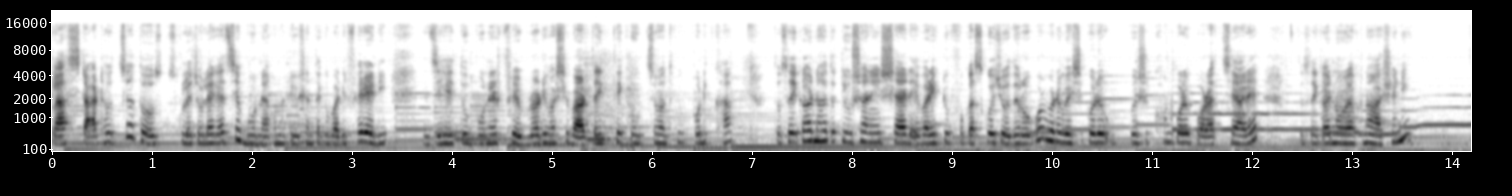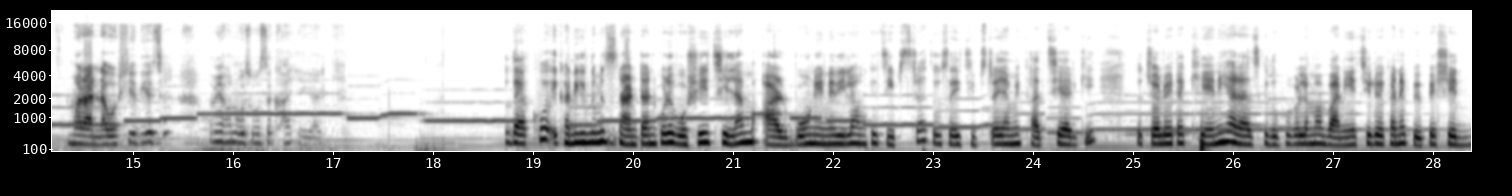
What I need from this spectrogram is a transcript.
ক্লাস স্টার্ট হচ্ছে, তো স্কুলে চলে গেছে, বোন এখনও টিউশন থেকে বাড়ি ফেরেনি। যেহেতু বোনের ফেব্রুয়ারি মাসে বারো তারিখ থেকে উচ্চ মাধ্যমিক পরীক্ষা, তো সেই কারণে হয়তো টিউশনের স্যার এবার একটু ফোকাস করছে ওদের ওপর মানে বেশি করে, বেশিক্ষণ করে পড়াচ্ছে আরে। তো সেই কারণে ওরা এখনও আসেনি। মা রান্না বসিয়ে দিয়েছে, আমি এখন বসে বসে খাই এই আর কি। দেখো, এখানে কিন্তু আমি স্নান টান করে বসেই ছিলাম আর বোন এনে দিল আমাকে চিপসটা, তো সেই চিপসটাই আমি খাচ্ছি আর কি। তো চলো এটা খেয়ে নিই, আর আজকে দুপুরবেলা মা বানিয়েছিল এখানে পেঁপে সেদ্ধ,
